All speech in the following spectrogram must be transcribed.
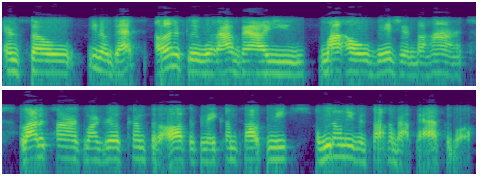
And so, you know, that's honestly what I value my whole vision behind. A lot of times my girls come to the office and they come talk to me and we don't even talk about basketball.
